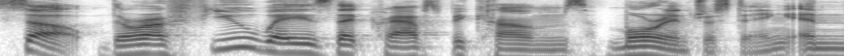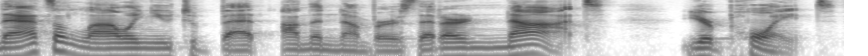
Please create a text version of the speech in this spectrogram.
So there are a few ways that craps becomes more interesting, and that's allowing you to bet on the numbers that are not your point.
